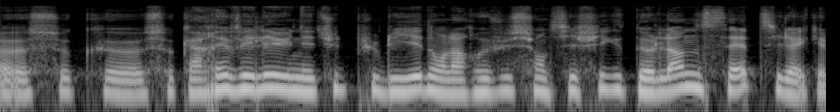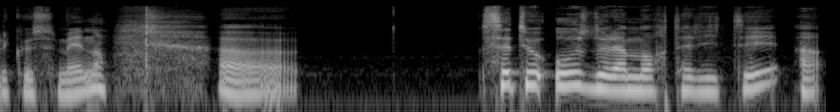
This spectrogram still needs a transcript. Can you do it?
euh, ce qu'a révélé une étude publiée dans la revue scientifique The Lancet il y a quelques semaines. Euh, cette hausse de la mortalité, ah,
